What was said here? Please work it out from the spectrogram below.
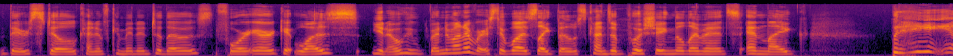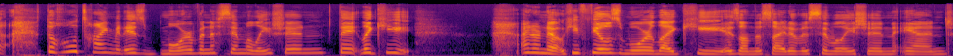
they're still kind of committed to those for Erik it was you know he went to mount everest it was like those kinds of pushing the limits and like but he the whole time it is more of an assimilation thing like he I don't know. He feels more like he is on the side of assimilation and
